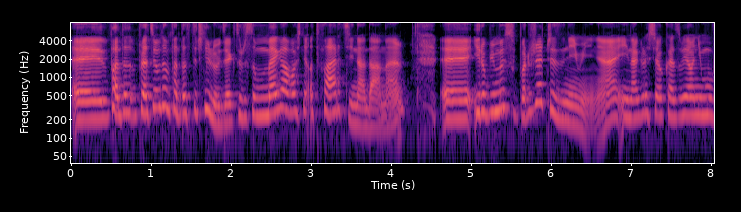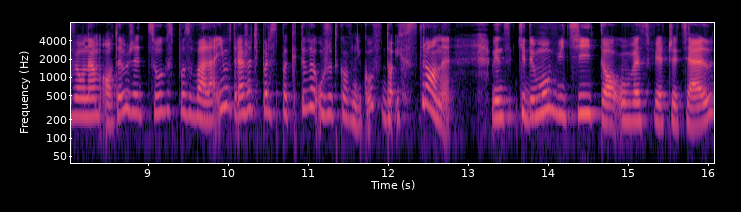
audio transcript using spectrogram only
Mhm. pracują tam fantastyczni ludzie, którzy są mega właśnie otwarci na dane i robimy super rzeczy z nimi, nie? I nagle się okazuje, oni mówią nam o tym, że pozwala pozwala im wdrażać perspektywę użytkowników do ich strony. Więc kiedy mówi ci to ubezpieczyciel,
